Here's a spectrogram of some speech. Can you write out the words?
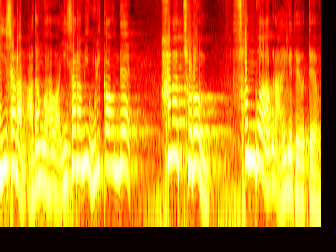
이 사람, 아담과 하와, 이 사람이 우리 가운데 하나처럼 선과 악을 알게 되었대요.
